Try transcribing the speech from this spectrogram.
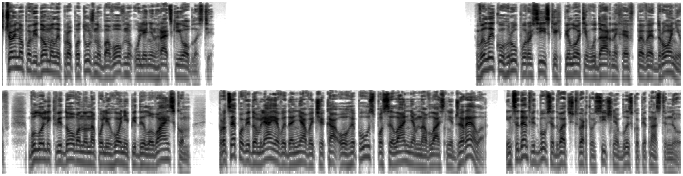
щойно повідомили про потужну бавовну у Ленінградській області. Велику групу російських пілотів ударних ФПВ-дронів було ліквідовано на полігоні під Іловайськом. Про це повідомляє видання ВЧК ОГПУ з посиланням на власні джерела. Інцидент відбувся 24 січня близько 15.00.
